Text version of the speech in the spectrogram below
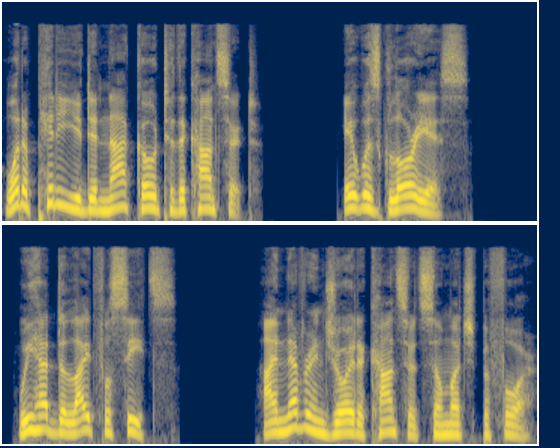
What a pity you did not go to the concert. It was glorious. We had delightful seats. I never enjoyed a concert so much before.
